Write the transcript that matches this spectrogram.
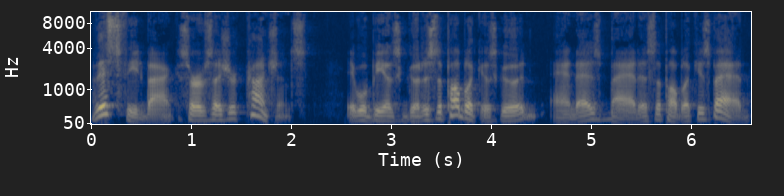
This feedback serves as your conscience. It will be as good as the public is good and as bad as the public is bad.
